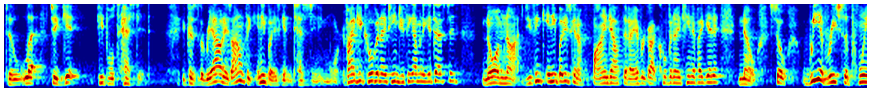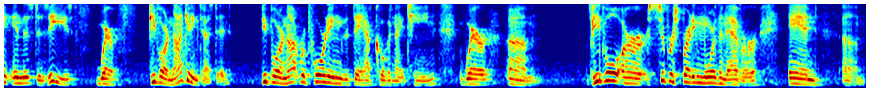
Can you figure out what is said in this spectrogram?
to let to get people tested. Because the reality is, I don't think anybody's getting tested anymore. If I get COVID 19, do you think I'm gonna get tested? No, I'm not. Do you think anybody's gonna find out that I ever got COVID 19 if I get it? No. So we have reached the point in this disease where people are not getting tested, people are not reporting that they have COVID 19, where um, people are super spreading more than ever, and um,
